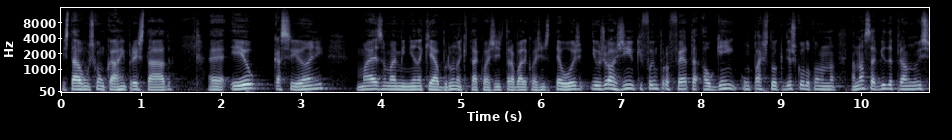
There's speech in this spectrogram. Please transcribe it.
estávamos com um carro emprestado, é, eu, Cassiane, mais uma menina que é a Bruna, que está com a gente, trabalha com a gente até hoje, e o Jorginho, que foi um profeta, alguém, um pastor que Deus colocou na, na nossa vida para nos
